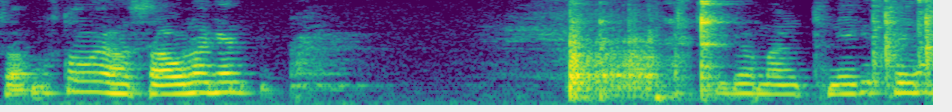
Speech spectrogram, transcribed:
Så nu står jeg og savler igen. Det der mange knækket tænder.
